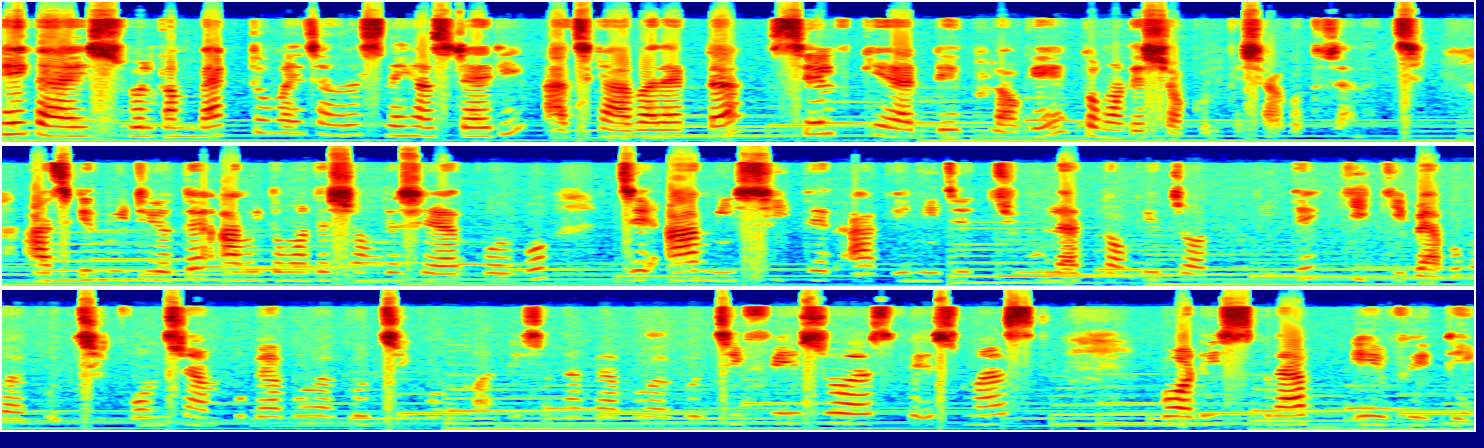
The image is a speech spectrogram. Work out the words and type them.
Hey guys welcome back to my channel Sneha diary আজকে আবার একটা সেলফ কেয়ার ডে ব্লগে তোমাদের সকলকে স্বাগত জানাচ্ছি। আজকের ভিডিওতে আমি তোমাদের সঙ্গে শেয়ার করব যে আমি শীতের আগে নিজের চুল আর ত্বকের যত্ন নিতে কি কি ব্যবহার করছি, কোন শ্যাম্পু ব্যবহার করছি, কোন কন্ডিশনার ব্যবহার করছি face wash face mask body scrub everything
